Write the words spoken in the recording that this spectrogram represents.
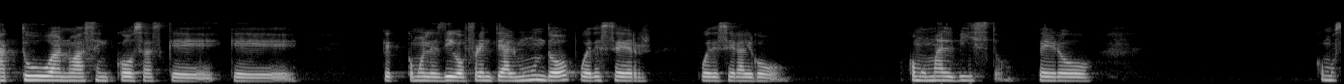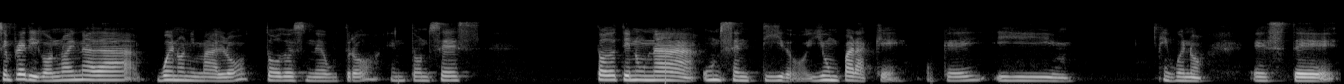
actúan o hacen cosas que, que, como les digo, frente al mundo puede ser, puede ser algo como mal visto, pero como siempre digo, no hay nada bueno ni malo, todo es neutro, entonces todo tiene una, un sentido y un para qué, ¿ok? Y, y bueno, este,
